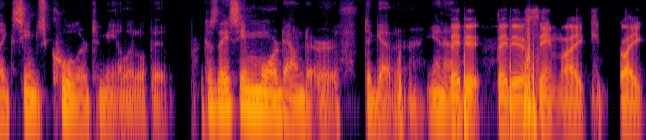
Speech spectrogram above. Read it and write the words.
like seems cooler to me a little bit because they seem more down to earth together. You know, they do they do seem like like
